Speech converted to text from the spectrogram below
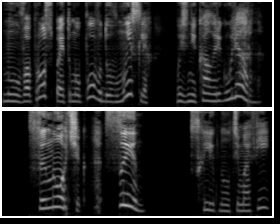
но вопрос по этому поводу в мыслях возникал регулярно. «Сыночек! Сын!» — всхлипнул Тимофей,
